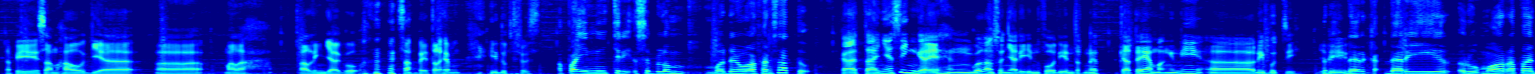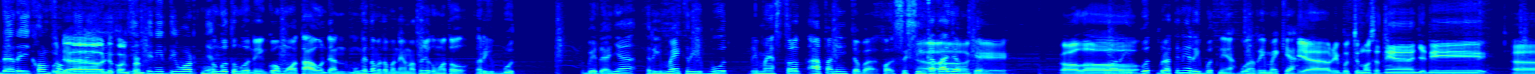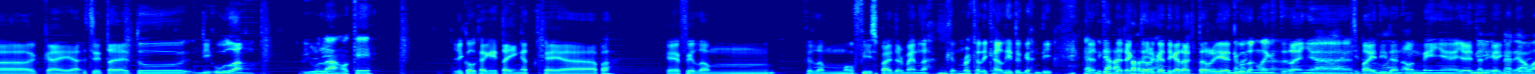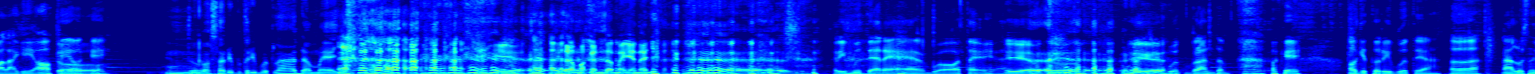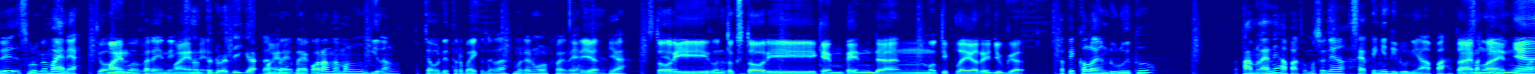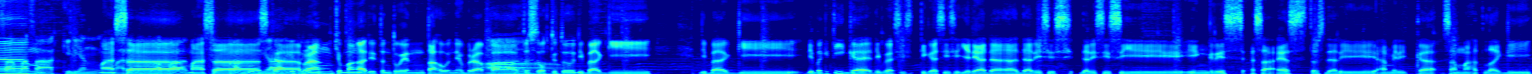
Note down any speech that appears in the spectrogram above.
Tapi somehow dia eh, malah paling jago sampai terakhir hidup terus. Apa ini ceri sebelum Modern Warfare 1? Katanya sih enggak ya, yang gue langsung nyari info di internet. Katanya emang ini eh, ribut sih. Dari, Jadi dari dari rumor apa dari confirm Udah- dari udah confirm. Infinity Ward-nya? Tunggu tunggu nih, gue mau tahu dan mungkin teman-teman yang nonton juga mau tahu reboot. Bedanya remake, reboot, remastered apa nih? Coba kalau singkat Ah, aja mungkin. oke. Kalau reboot berarti ini reboot nih ya, bukan remake ya? Ya reboot itu maksudnya jadi eh, kayak ceritanya itu diulang. Diulang, oke. Jadi kalau kayak kita ingat kayak apa? Kayak film film movie Spider-Man lah kan berkali-kali itu ganti ganti, karakter director, ya. ganti karakter ya diulang lagi ceritanya ya, Spidey dan. Aunt May-nya ya ini dari, kayak dari gitu. awal lagi. Oke, Tuh. oke. Hmm, Gitu. gak usah ribut-ribut lah, damai aja. iya, kita makan damaian aja. Ribut ya, reboot ya. iya betul. Bukan iya. ribut berantem. Oke. Oh gitu ribut ya. Eh, nah lu sendiri sebelumnya main ya? Coba Main, Warfare ini. main. Satu ya. dua tiga. Dan main. banyak, banyak orang memang bilang COD terbaik adalah Modern Warfare ya. Iya. Ya. Story untuk story campaign dan multiplayernya juga Tapi kalau yang dulu itu timelinenya apa tuh? Maksudnya settingnya di dunia apa? Masa kini- Timelinenya masa-masa kini yang masa apa? masa dunia gitu sekarang cuma nggak ditentuin tahunnya berapa Ah. terus waktu itu dibagi dibagi dibagi tiga ya tiga sisi, tiga sisi jadi ada dari sisi dari sisi Inggris SAS terus dari Amerika sama satu lagi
